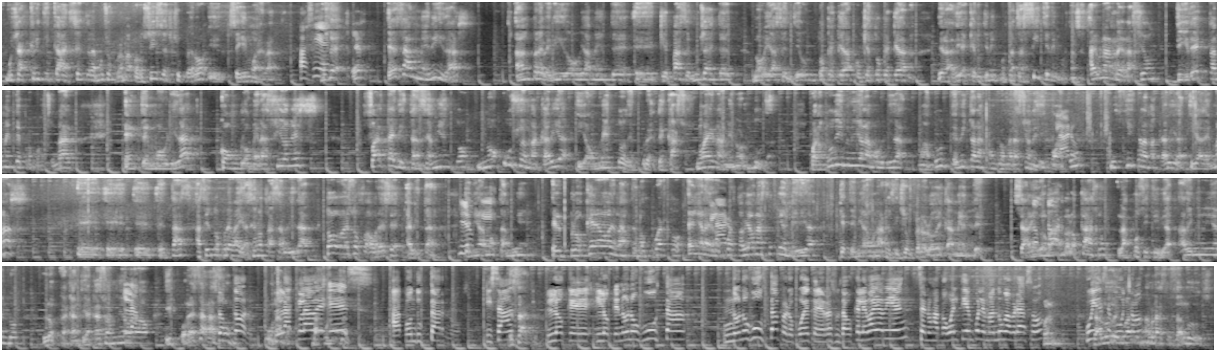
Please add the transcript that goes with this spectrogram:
Muchas críticas, etcétera, muchos problemas, pero sí se superó y seguimos adelante. Así es. Entonces, esas medidas han prevenido obviamente eh, que pase. Mucha gente no había sentido un toque queda porque el toque queda de la 10 que no tiene importancia, sí tiene importancia. Hay una relación directamente proporcional entre movilidad, conglomeraciones, falta de distanciamiento, no uso de mascarilla y aumento de, de casos. No hay la menor duda. Cuando tú disminuyes la movilidad, cuando tú evitas las conglomeraciones y cuando tú necesitas la mascarilla y además eh, eh, eh, estás haciendo pruebas y haciendo trazabilidad, todo eso favorece a evitar. Teníamos también el bloqueo en, los puertos, en el aeropuerto, había una serie de medidas que tenían una restricción, pero lógicamente se han ido bajando los casos, la positividad está disminuyendo, la cantidad de casos han disminuido y por esa razón. Doctor, la clave es a conductarnos. Quizás lo que, lo que no nos gusta no nos gusta, pero puede tener resultados. Que le vaya bien, se nos acabó el tiempo, le mando un abrazo. Cuídese mucho. un abrazo, saludos.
